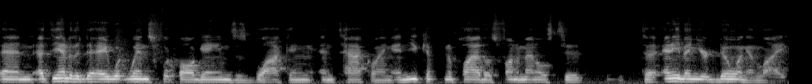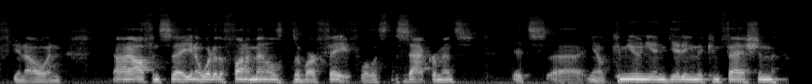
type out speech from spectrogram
and at the end of the day, what wins football games is blocking and tackling. And you can apply those fundamentals to to anything you're doing in life, you know. And I often say, you know, what are the fundamentals of our faith? Well, it's the sacraments, it's uh, you know, communion, getting the confession.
